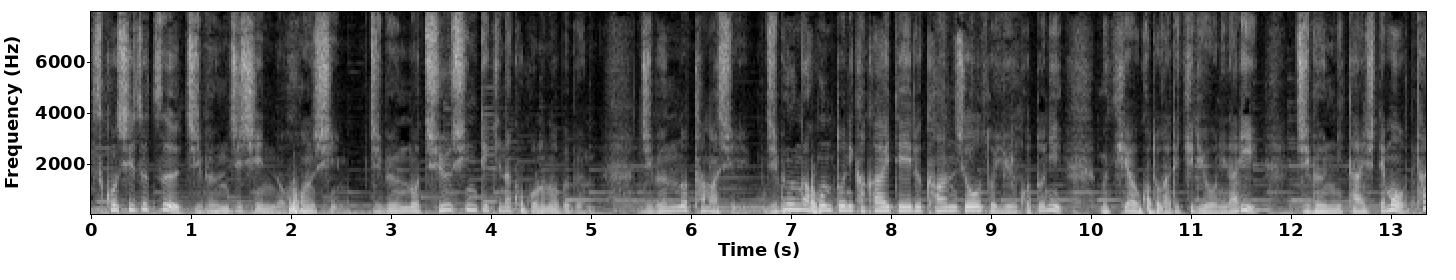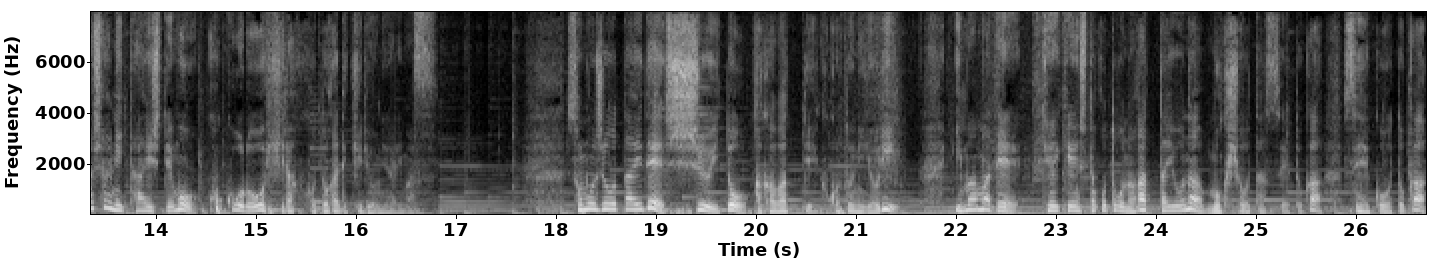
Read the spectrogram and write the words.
少しずつ自分自身の本心自分の中心的な心の部分自分の魂自分が本当に抱えている感情ということに向き合うことができるようになり自分に対しても他者に対しても心を開くことができるようになります。その状態で周囲と関わっていくことにより今まで経験したことのなかったような目標達成とか成功とか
